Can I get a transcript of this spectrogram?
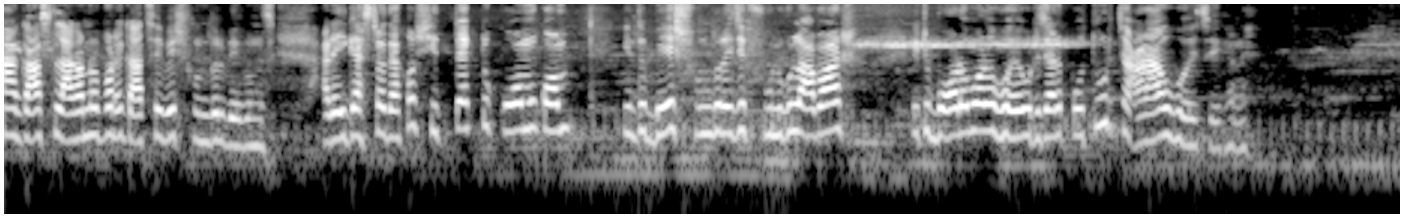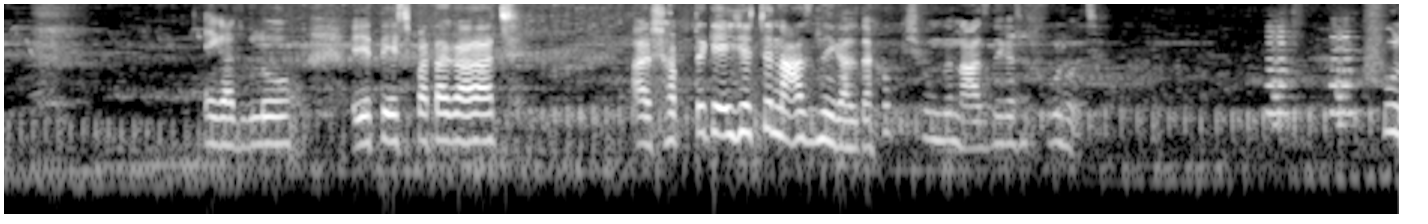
না, গাছ লাগানোর পরে গাছে বেশ সুন্দর বেগুন হয়েছে। আর এই গাছটা দেখো, শীতটা একটু কম কম, কিন্তু বেশ সুন্দর এই যে ফুলগুলো আবার একটু বড় বড় হয়ে উঠেছে আর প্রচুর চারাও হয়েছে এখানে। এই গাছগুলো, এই যে তেজপাতা গাছ, আর সব থেকে এই যে হচ্ছে নাজনি গাছ, দেখো কি সুন্দর নাজনি গাছের ফুল হয়েছে। ফুল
